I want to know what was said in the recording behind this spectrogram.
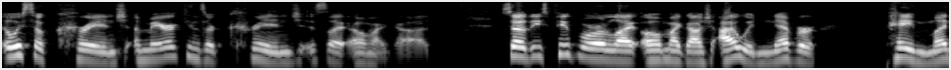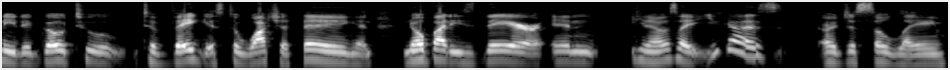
Oh, Always so cringe. Americans are cringe. It's like, oh my God. So these people are like, oh my gosh, I would never pay money to go to to Vegas to watch a thing and nobody's there. And you know, it's like you guys are just so lame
